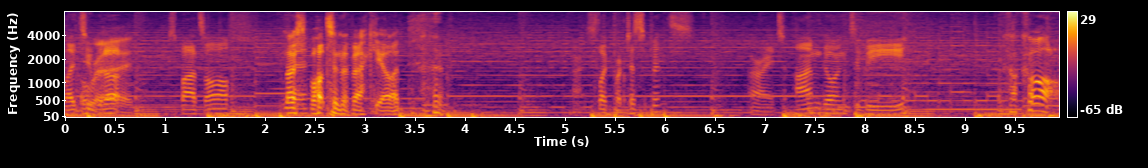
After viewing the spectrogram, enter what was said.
Light tube it up. Spots off. No Okay. spots in the backyard. Alright, select participants. Alright, I'm going to be. Caw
